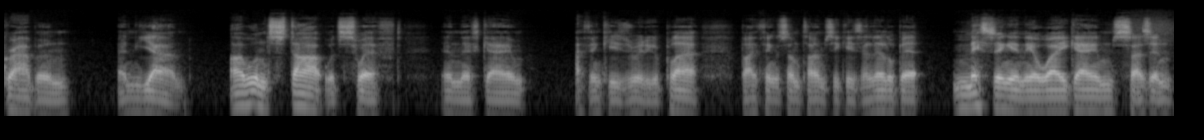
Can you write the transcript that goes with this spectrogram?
Grabban, and Yann. I wouldn't start with Swift in this game. I think he's a really good player, but I think sometimes he gets a little bit missing in the away games, as in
